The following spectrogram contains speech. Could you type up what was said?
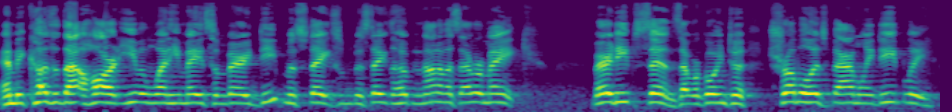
And because of that heart, even when he made some very deep mistakes, mistakes I hope none of us ever make, very deep sins that were going to trouble his family deeply,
